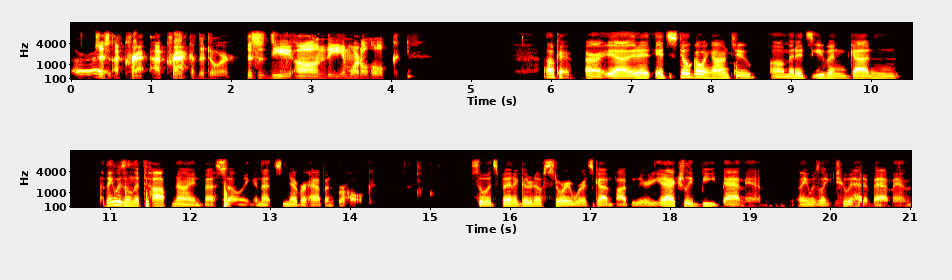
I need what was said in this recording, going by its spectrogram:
right. Just a crack, a crack of the door. This is the all in the Immortal Hulk. Okay. All right. Yeah, it, it's still going on too. Um, and it's even gotten, I think it was on the top nine best selling, and that's never happened for Hulk. So it's been a good enough story where it's gotten popularity. It actually beat Batman. I think it was like two ahead of Batman.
